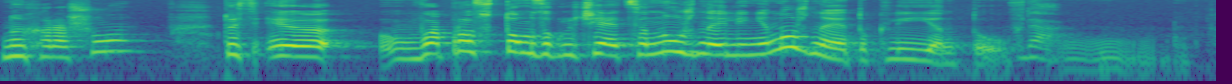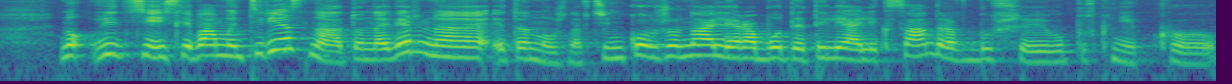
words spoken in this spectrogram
Ну и хорошо. То есть э, вопрос в том заключается, нужно или не нужно эту клиенту. Да. Ну, видите, если вам интересно, то, наверное, это нужно. В Тинькофф журнале работает Илья Александров, бывший выпускник э,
